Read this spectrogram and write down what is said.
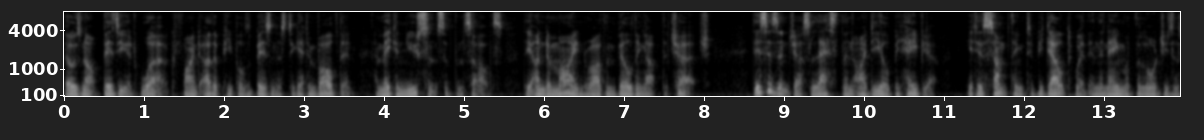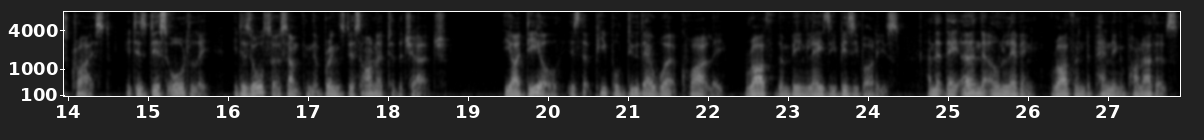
Those not busy at work find other people's business to get involved in and make a nuisance of themselves. They undermine rather than building up the church. This isn't just less than ideal behaviour, it is something to be dealt with in the name of the Lord Jesus Christ. It is disorderly. It is also something that brings dishonour to the church. The ideal is that people do their work quietly rather than being lazy busybodies, and that they earn their own living rather than depending upon others.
